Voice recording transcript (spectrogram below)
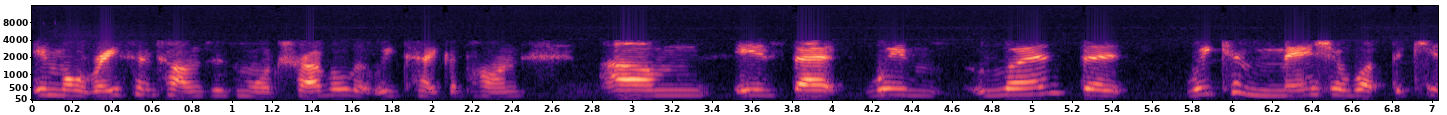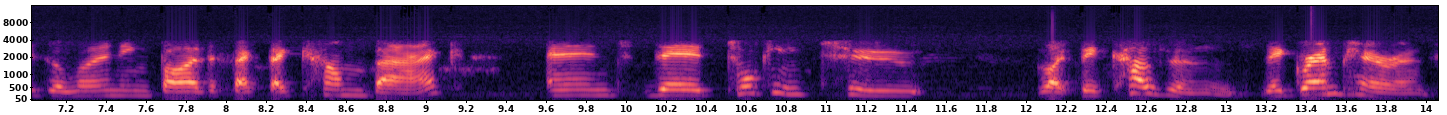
in more recent times with more travel that we take upon um, is that we've learned that we can measure what the kids are learning by the fact they come back and they're talking to like their cousins, their grandparents,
